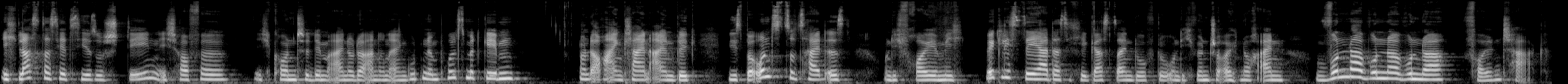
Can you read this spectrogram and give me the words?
ich lasse das jetzt hier so stehen. Ich hoffe, ich konnte dem einen oder anderen einen guten Impuls mitgeben und auch einen kleinen Einblick, wie es bei uns zurzeit ist. Und ich freue mich wirklich sehr, dass ich hier Gast sein durfte und ich wünsche euch noch einen wunder, wunder, wundervollen Tag.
